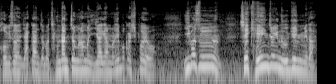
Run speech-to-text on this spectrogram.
거기서 약간 좀뭐 장단점을 한번 이야기 한번 해볼까 싶어요. 이것은 제 개인적인 의견입니다.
